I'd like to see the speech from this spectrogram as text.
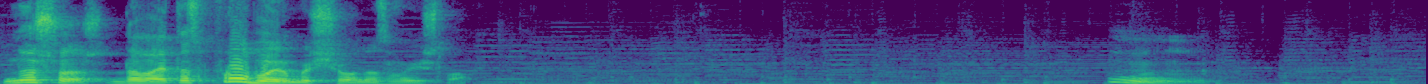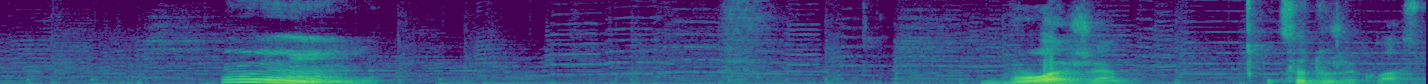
Ну що ж, давайте спробуємо, що у нас вийшло. Ммм. Боже, це дуже класно.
